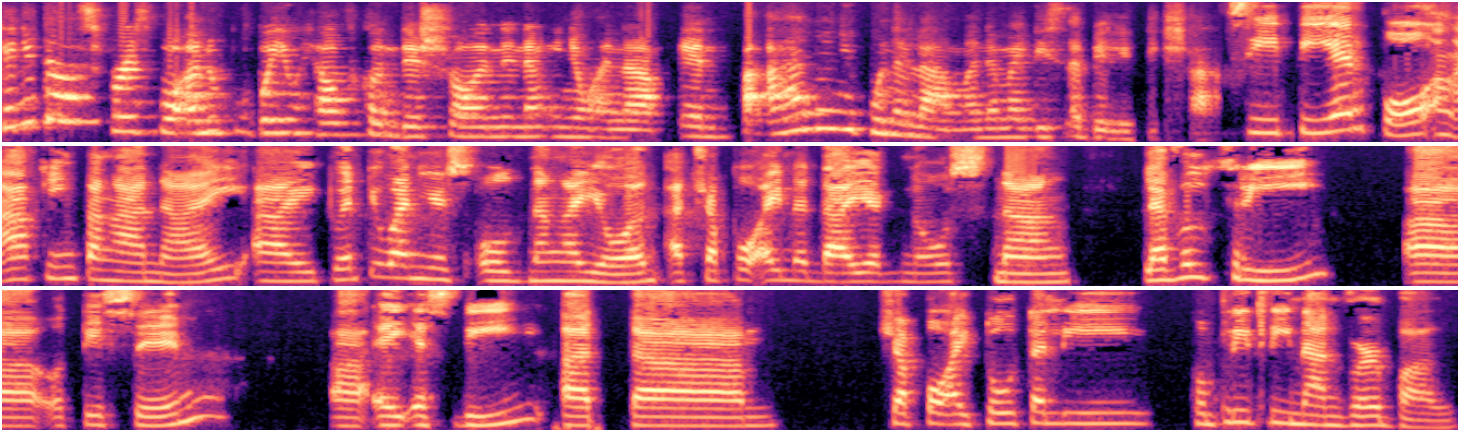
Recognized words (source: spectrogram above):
Can you tell us first po, ano po ba yung health condition ng inyong anak and paano niyo po nalaman na may disability siya? Si Pierre po, ang aking panganay, ay 21 years old na ngayon at siya po ay na-diagnose ng level 3 uh, autism, uh, ASD, at um, siya po ay totally, completely non-verbal.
